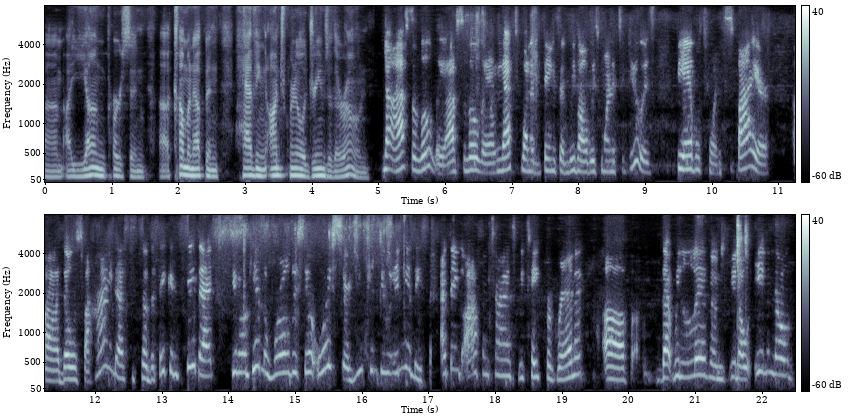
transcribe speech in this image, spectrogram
um, a young person uh, coming up and having entrepreneurial dreams of their own. No, absolutely, absolutely, and that's one of the things that we've always wanted to do is be able to inspire uh, those behind us so that they can see that, you know, again, the world is their oyster. You can do any of these things. I think oftentimes we take for granted of that we live in, you know, even though,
